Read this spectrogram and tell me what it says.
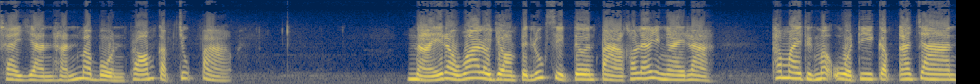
ชายยันหันมาบ่นพร้อมกับจุปาก ไหนเราว่าเรายอมเป็นลูกศิษย์เดินป่าเขาแล้วยังไงล่ะทำไมถึงมาอวดดีกับอาจารย์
